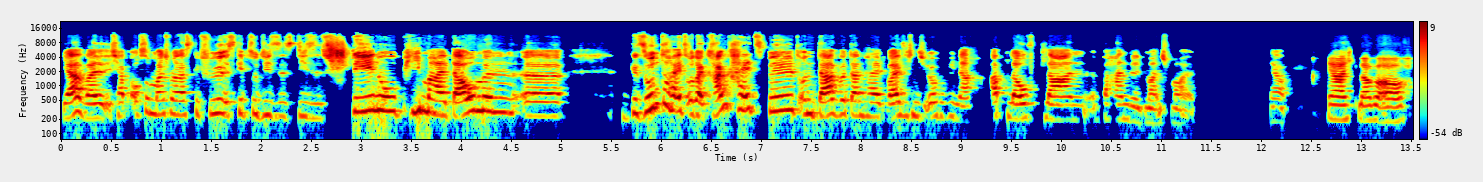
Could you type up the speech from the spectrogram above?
Ja, weil ich habe auch so manchmal das Gefühl, es gibt so dieses, dieses Steno, Pi mal Daumen, äh, Gesundheits- oder Krankheitsbild und da wird dann halt, weiß ich nicht, irgendwie nach Ablaufplan behandelt manchmal. Ja. Ja, ich glaube auch.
